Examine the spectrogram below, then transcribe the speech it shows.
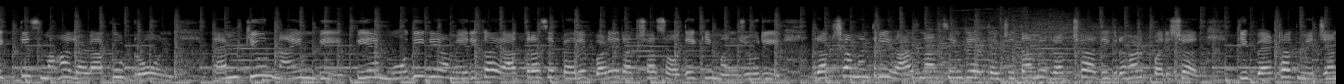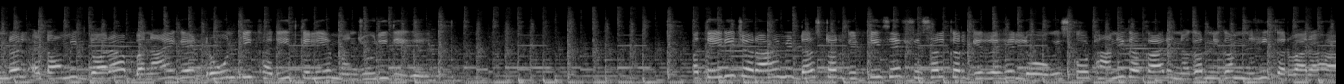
31 महालड़ाकू drone. M Q nine B, PM Modi की अमेरिका यात्रा से पहले बड़े रक्षा सौदे की मंजूरी। रक्षा मंत्री राजनाथ सिंह की अध्यक्षता में रक्षा अधिग्रहण परिषद की बैठक में जनरल एटॉमिक द्वारा बनाए गए ड्रोन की खरीद के लिए मंजूरी दी गई। पतेरी चौराहे में डस्ट और गिट्टी से फिसल कर गिर रहे लोग। इसको उठाने का कार्य नगर निगम नहीं करवा रहा।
